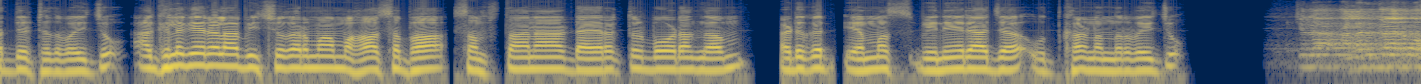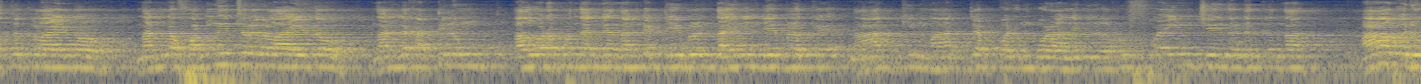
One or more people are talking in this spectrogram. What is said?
അധ്യക്ഷത വഹിച്ചു. അഖില കേരള വിശ്വകർമ്മ മഹാസഭ സംസ്ഥാന ഡയറക്ടർ ബോർഡ് അംഗം അഡ്വക്കേറ്റ് എം എസ് വിനയരാജ് ഉദ്ഘാടനം നിർവഹിച്ചു. ചില അലങ്കാര വസ്തുക്കളായിട്ടോ നല്ല ഫർണിച്ചറുകളായിട്ടോ നല്ല കട്ടിലും അതോടൊപ്പം തന്നെ നല്ല ടേബിൾ ഡൈനിങ് ടേബിളൊക്കെ ആക്കി മാറ്റപ്പെടുമ്പോൾ അല്ലെങ്കിൽ റിഫൈൻ ചെയ്തെടുക്കുന്ന ആ ഒരു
